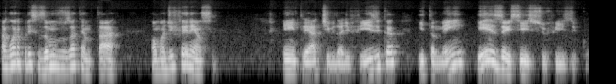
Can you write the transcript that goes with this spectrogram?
Agora precisamos nos atentar a uma diferença entre a atividade física e também exercício físico.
